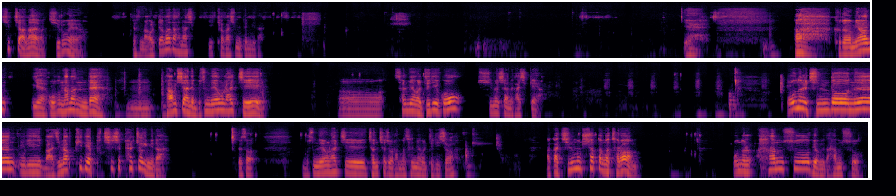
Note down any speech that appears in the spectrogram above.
쉽지 않아요. 지루해요. 그래서 나올 때마다 하나씩 익혀 가시면 됩니다. 예. 아, 그러면 예, 5분 남았는데 음, 다음 시간에 무슨 내용을 할지 어, 설명을 드리고 쉬는 시간을 가질게요. 오늘 진도는 우리 마지막 PDF 78쪽입니다. 그래서 무슨 내용을 할지 전체적으로 한번 설명을 드리죠. 아까 질문 주셨던 것처럼 오늘 함수 배웁니다. 함수.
